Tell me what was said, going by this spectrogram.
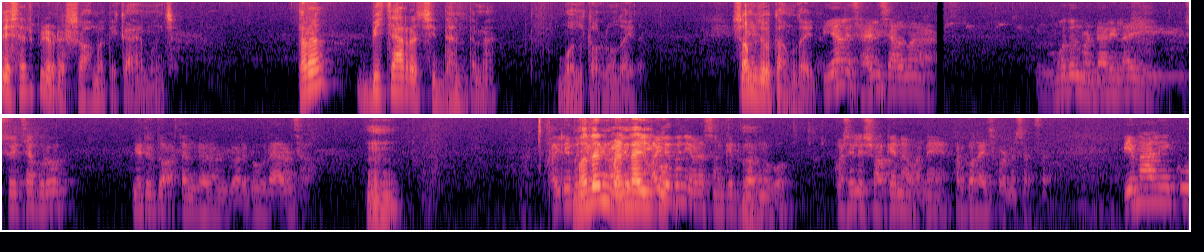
त्यसरी पनि एउटा सहमति कायम हुन्छ। तर विचार र सिद्धान्तमा मोलतोल हुँदैन सम्झौता हुँदैन। यहाँले छयालिस सालमा मदन भण्डारीलाई स्वेच्छापूर्वक नेतृत्व हस्तान्तरण गरेको उदाहरण छ। मदन भण्डारीको- पनि एउटा सङ्केत गर्नुभयो कसैले सकेन भने अर्कोलाई छोड्न सक्छ। एमालेको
